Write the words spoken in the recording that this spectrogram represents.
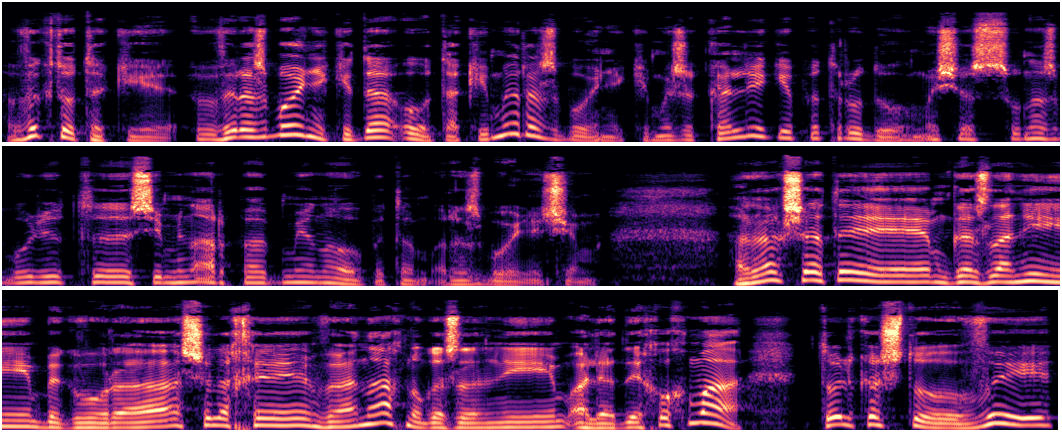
Вы кто такие? Вы разбойники, да? О, так и мы разбойники. Мы же коллеги по труду. Мы сейчас у нас будет э, семинар по обмену опытом разбойничьим. Ракшатем газланим бегвура шелахем ванахну газланим аляде хохма. Только что вы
